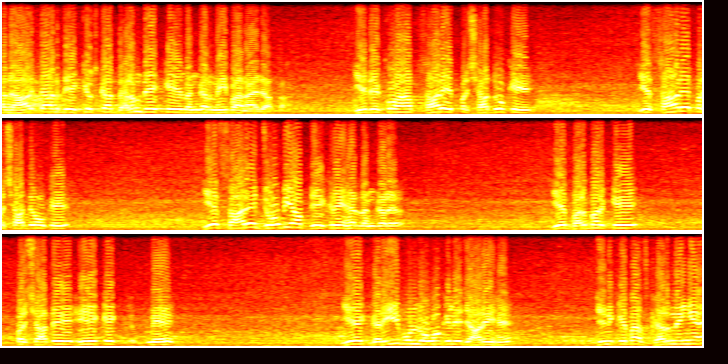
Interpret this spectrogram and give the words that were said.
आधार कार्ड देख के, उसका धर्म देख के लंगर नहीं बनाया जाता। ये देखो आप सारे प्रसादों के, ये सारे प्रसादों के, ये सारे जो भी आप देख रहे हैं लंगर, ये भर भर के प्रसादे एक एक में, ये गरीब उन लोगों के लिए जा रहे हैं, जिनके पास घर नहीं है,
